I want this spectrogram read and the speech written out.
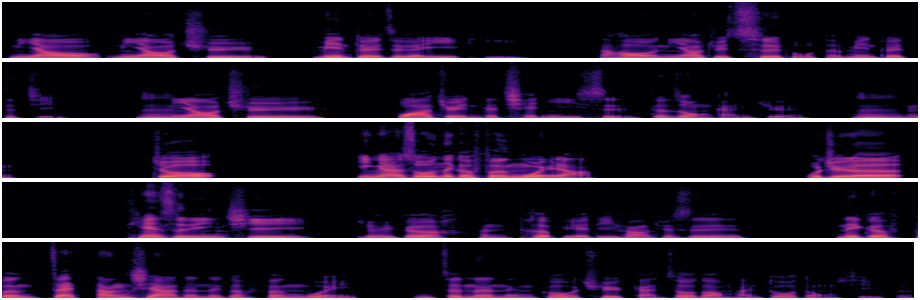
你要你要去面对这个议题，然后你要去赤裸的面对自己，嗯，你要去挖掘你的潜意识的这种感觉，嗯。嗯就应该说那个氛围啊，我觉得天使灵气有一个很特别的地方，就是那个氛在当下的那个氛围，你真的能够去感受到蛮多东西的。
